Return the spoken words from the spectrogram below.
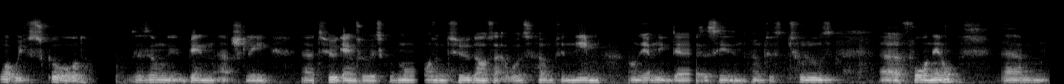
what we've scored, there's only been actually uh, two games where we scored more than two goals. That was home to Nîmes on the opening day of the season, home to Toulouse, uh, four 0 um,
